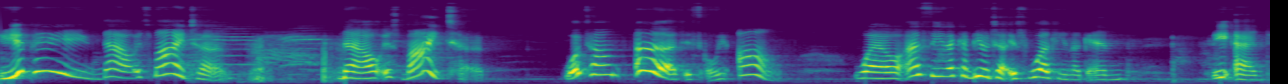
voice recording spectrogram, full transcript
Yippee! Now it's my turn. Now it's my turn. What on earth is going on? Well, I see the computer is working again. The end.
